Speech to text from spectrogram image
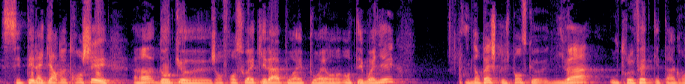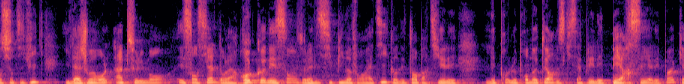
c'était la guerre de tranchées. Hein. Donc euh, Jean-François qui est là pourrait, pourrait en, témoigner. Il n'empêche que je pense que Niva, outre le fait qu'il était un grand scientifique, il a joué un rôle absolument essentiel dans la reconnaissance de la discipline informatique, en étant en particulier le promoteur de ce qui s'appelait les PRC à l'époque.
